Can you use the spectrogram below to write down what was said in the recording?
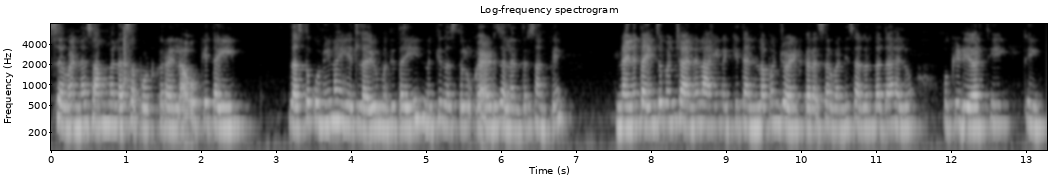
सर्वांना सांग मला सपोर्ट करायला. ओके ताई. जास्त कोणी नाही आहेत लाईव्हमध्ये ताई. नक्की जास्त लोक ॲड झाल्यानंतर सांगते. नाही ना ताईंचं पण चॅनल आहे. नक्की त्यांना पण जॉईन करा. सर्वांनी सागर दादा हॅलो ओके डिअर थी ठीक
